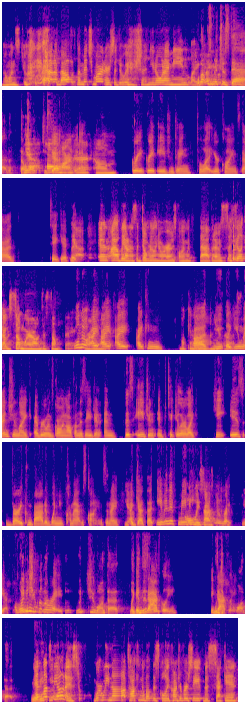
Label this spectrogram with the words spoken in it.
no one's doing that about the Mitch Marner situation. You know what I mean? Like Well, that was I- Mitch's dad. That was yeah, all Mitch's Paul dad. Marner. Um, Great, great agenting to let your client's dad take it. But yeah, and I'll be honest, I don't really know where I was going with that, but I was I feel like I was somewhere onto something. well, no, I, I'm I, I, I can looking uh on you the like you mentioned like everyone's going off on this agent and this agent in particular like he is very combative when you come at his clients and i Yeah. i get that even if maybe Always he's not in the right yeah But maybe he's you not in the right Would you want that? Like in this exactly would you exactly want that? And let's be honest, were we not talking about this goalie controversy the second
